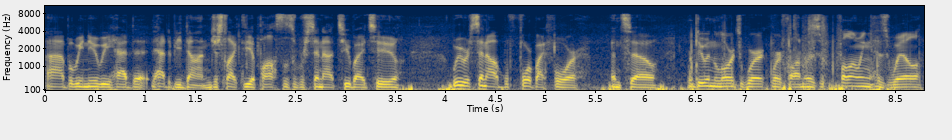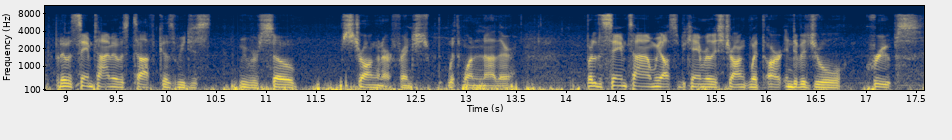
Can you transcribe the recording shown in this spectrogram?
Uh, but we knew we had to it had to be done. Just like the apostles were sent out two by two, we were sent out four by four. And so we're doing the Lord's work. We're following His, following His will. But at the same time, it was tough because we just we were so strong in our friendship with one another. But at the same time, we also became really strong with our individual groups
